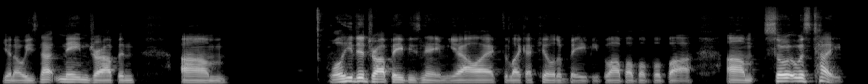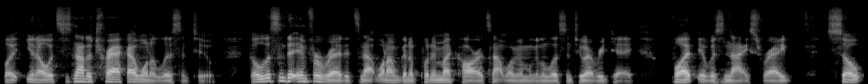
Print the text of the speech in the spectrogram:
you know, he's not name dropping. Um, well, he did drop baby's name. I acted like I killed a baby, blah, blah, blah, blah, blah. Um, so it was tight but you know, it's just not a track I want to listen to. Go listen to Infrared. It's not what I'm going to put in my car. It's not what I'm going to listen to every day, but it was nice, right? So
